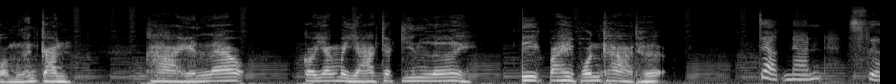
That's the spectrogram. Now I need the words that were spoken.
ก็เหมือนกัน ข้าเห็นแล้ว ก็ยังไม่อยากจะกินเลยอีกไปให้พ้นข้าเถอะ จากนั้นเสือ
